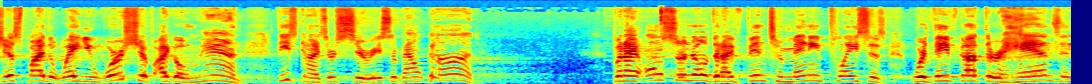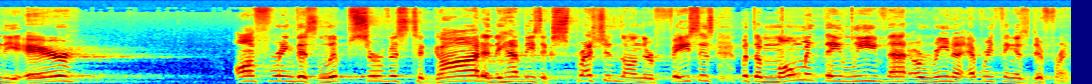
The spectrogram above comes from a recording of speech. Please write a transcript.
just by the way you worship, I go, man, these guys are serious about God. But I also know that I've been to many places where they've got their hands in the air offering this lip service to God and they have these expressions on their faces, but the moment they leave that arena, everything is different.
